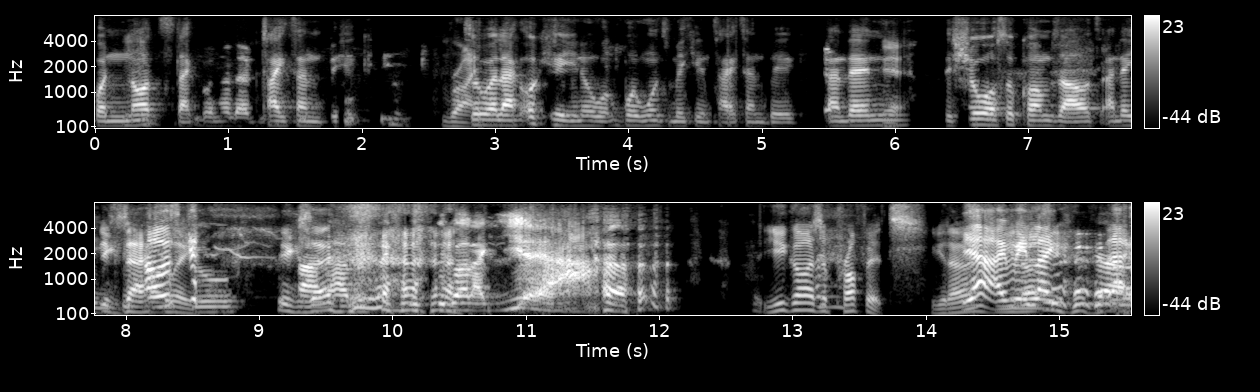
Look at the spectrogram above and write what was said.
but Mm-hmm. not like but not that- Titan big. right. So we're like, okay, you know what, but we want to make it Titan big. And then Yeah. The show also comes out, and then you Exactly. see you, exactly. you go like, yeah. you guys are prophets, you know. Yeah, I You mean, know? like that,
